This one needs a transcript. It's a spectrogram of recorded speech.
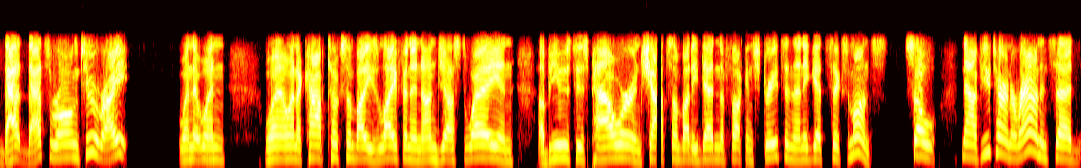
that that's wrong too, right? When it when when when a cop took somebody's life in an unjust way and abused his power and shot somebody dead in the fucking streets and then he gets 6 months. So now if you turn around and said,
